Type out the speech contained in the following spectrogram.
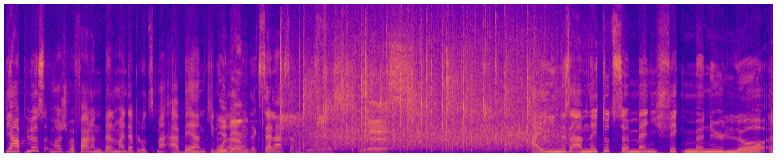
Puis en plus, moi, je veux faire une belle main d'applaudissement à Ben qui nous Oui, donne Ben. un excellent service. Yes! Hey, il nous a amené tout ce magnifique menu-là. Ouais,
